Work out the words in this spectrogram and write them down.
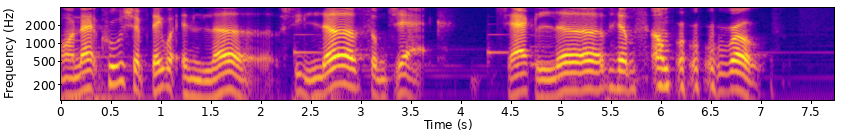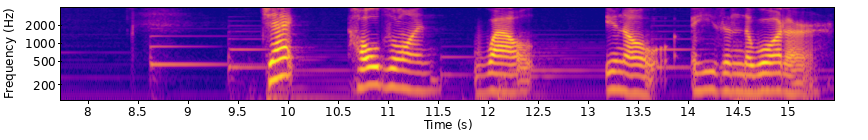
on that cruise ship, they were in love. She loved some Jack. Jack loved him some Rose. Jack holds on while, you know, he's in the water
